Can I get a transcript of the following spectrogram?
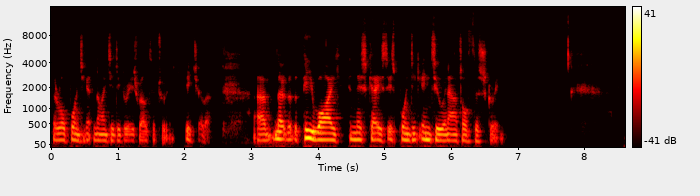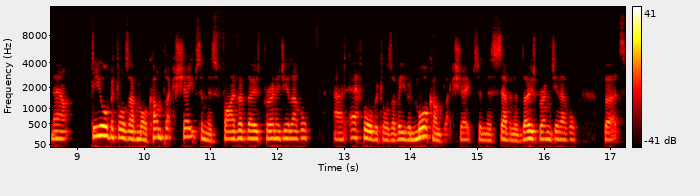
They're all pointing at 90 degrees relative to each other. Um, note that the py in this case is pointing into and out of the screen. Now, d orbitals have more complex shapes, and there's five of those per energy level, and f orbitals have even more complex shapes, and there's seven of those per energy level, but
